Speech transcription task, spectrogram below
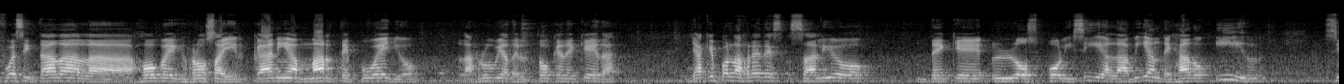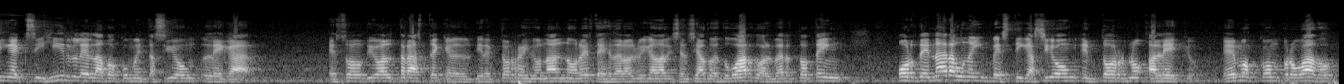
fue citada la joven Rosa Ircania Marte Puello, la rubia del toque de queda, ya que por las redes salió de que los policías la habían dejado ir sin exigirle la documentación legal. Eso dio al traste que el director regional noreste, general brigada licenciado Eduardo Alberto Ten, ordenara una investigación en torno al hecho. Hemos comprobado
